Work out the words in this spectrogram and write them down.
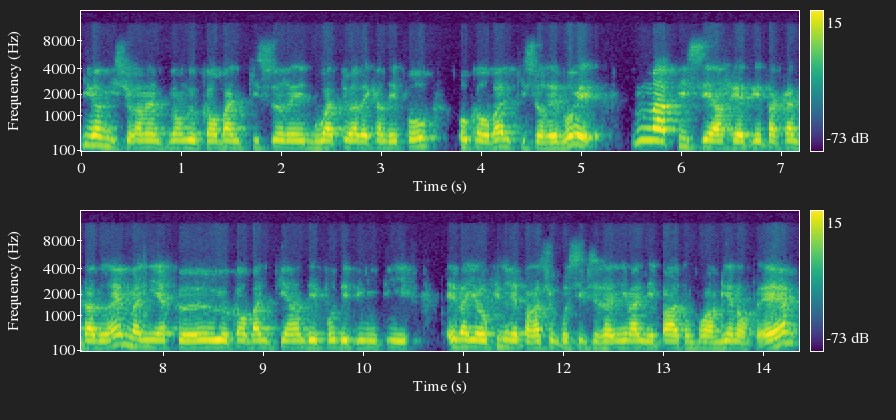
Il a mis sur un même plan le corban qui serait boiteux avec un défaut au corban qui serait volé. Ma Pisséach est à de la même manière que le corban qui a un défaut définitif, eh ben, il n'y a aucune réparation possible. Cet animal n'est pas, on ne pourra rien en faire.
